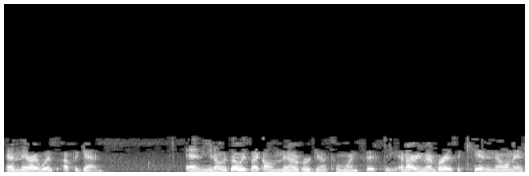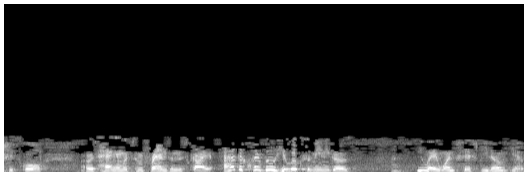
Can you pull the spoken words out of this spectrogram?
And there I was up again. And, you know, it was always like, I'll never get to 150. And I remember as a kid in elementary school, I was hanging with some friends, and this guy, at the Clairvaux, he looks at me and he goes, You weigh 150, don't you?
